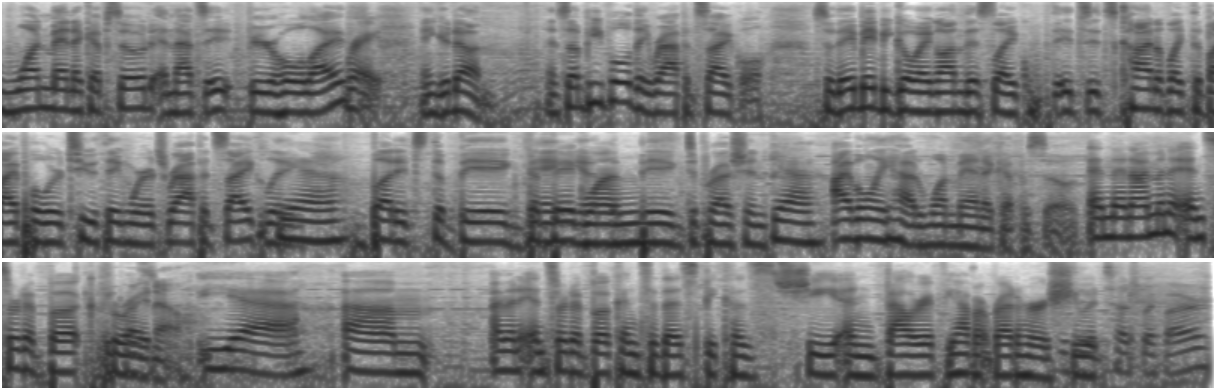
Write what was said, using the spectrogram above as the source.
one manic episode and that's it for your whole life, Right. And you're done. And some people they rapid cycle. So they may be going on this like it's it's kind of like the bipolar two thing where it's rapid cycling, Yeah. but it's the big The big the big depression. Yeah. I've only had one manic episode. And then I'm going to insert a book For right now. Yeah. Um, I'm going to insert a book into this because she and Valerie, if you haven't read her, she Is it would. touch by fire.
